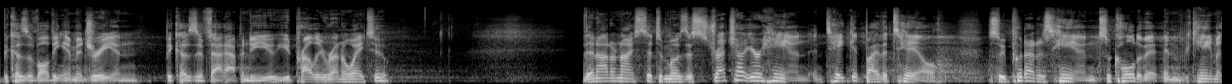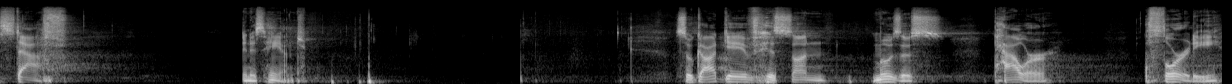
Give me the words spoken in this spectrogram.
because of all the imagery, and because if that happened to you, you'd probably run away too. Then Adonai said to Moses, Stretch out your hand and take it by the tail. So he put out his hand, took hold of it, and became a staff in his hand. So God gave his son Moses power, authority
